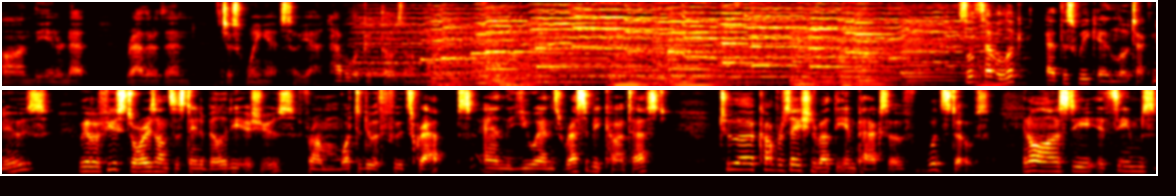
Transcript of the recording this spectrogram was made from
on the internet rather than just wing it. So yeah, have a look at those online. So let's have a look at this week in low tech news. We have a few stories on sustainability issues, from what to do with food scraps and the UN's recipe contest to a conversation about the impacts of wood stoves. In all honesty, it seems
